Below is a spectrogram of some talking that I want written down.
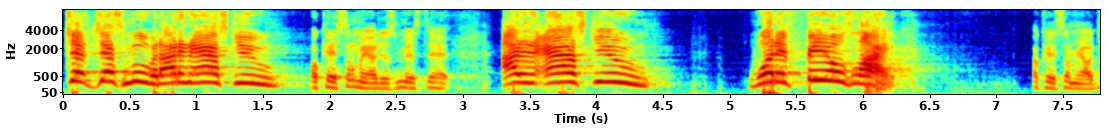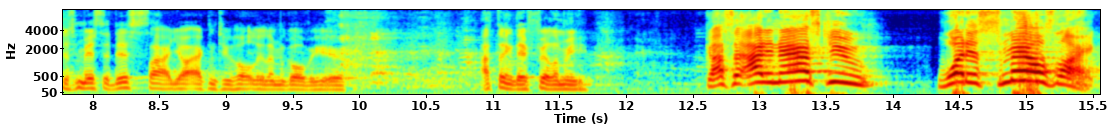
Just, just move it. I didn't ask you. Okay, some of y'all just missed that. I didn't ask you what it feels like. Okay, some of y'all just missed it. This side, y'all acting too holy. Let me go over here. I think they're feeling me. God said, I didn't ask you what it smells like.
